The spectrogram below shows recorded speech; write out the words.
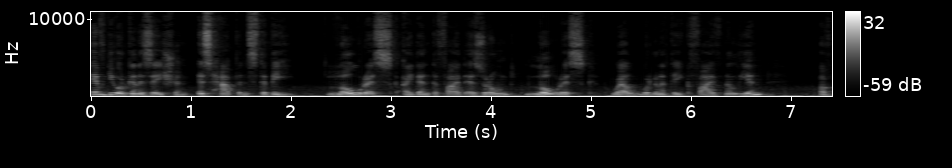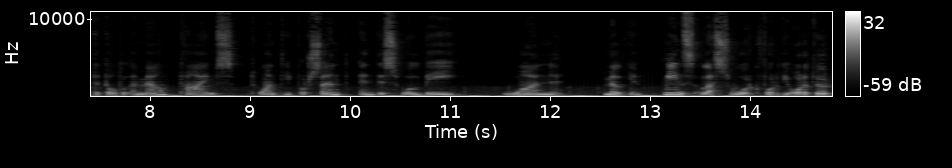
If the organization is happens to be low risk, identified as low risk, well, we're going to take 5 million of the total amount times 20%, and this will be 1 million. Means less work for the auditor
